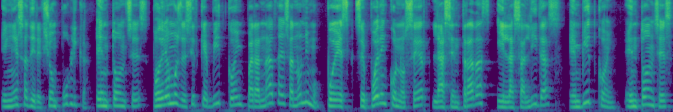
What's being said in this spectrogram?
en esa dirección pública. Entonces, podríamos decir que Bitcoin para nada es anónimo, pues se pueden conocer las entradas y las salidas en Bitcoin. Entonces,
